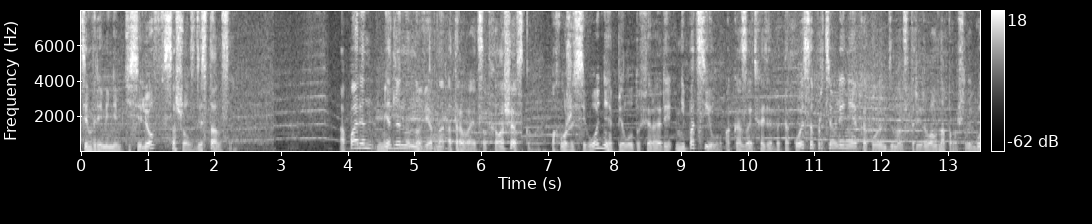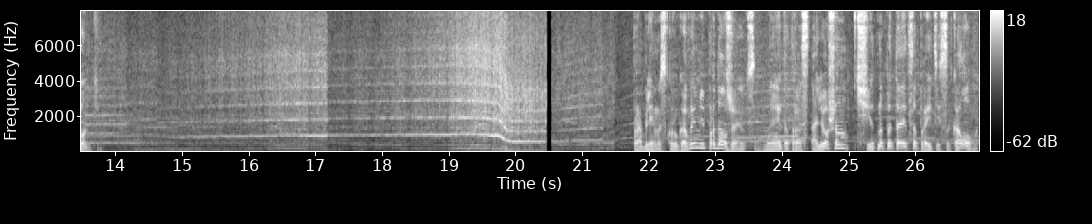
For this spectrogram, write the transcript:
Тем временем Киселев сошел с дистанции. Апарин медленно, но верно отрывается от Холошевского. Похоже, сегодня пилоту Феррари не под силу оказать хотя бы такое сопротивление, какое он демонстрировал на прошлой гонке. Проблемы с круговыми продолжаются. На этот раз Алешин тщетно пытается пройти Соколова.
